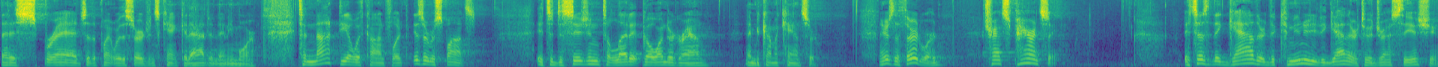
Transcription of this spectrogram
that has spread to the point where the surgeons can't get at it anymore. To not deal with conflict is a response. It's a decision to let it go underground and become a cancer. here's the third word transparency. It says they gathered the community together to address the issue.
